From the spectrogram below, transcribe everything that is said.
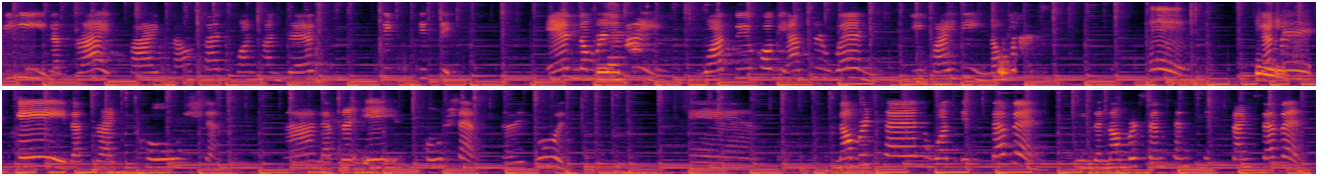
B. That's right. 5166. And number Let- 9. What do you call the answer when dividing numbers? A. Letter A, that's right, quotient. Ah, letter A is quotient. Very good. And number 10, what is 7? In the number sentence, six times 7.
